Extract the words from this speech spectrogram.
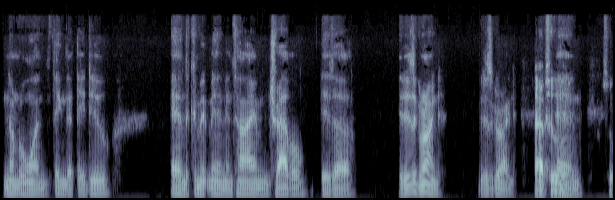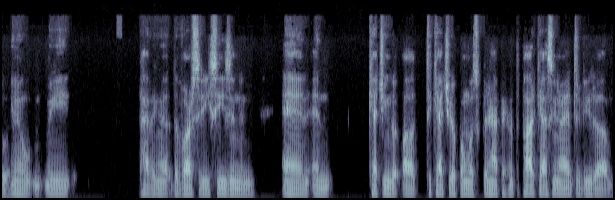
number one thing that they do. And the commitment and time and travel is a it is a grind. It is a grind. Absolutely. And Absolutely. you know, me having a, the varsity season and and and catching uh, to catch you up on what's been happening with the podcasting. I interviewed um,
